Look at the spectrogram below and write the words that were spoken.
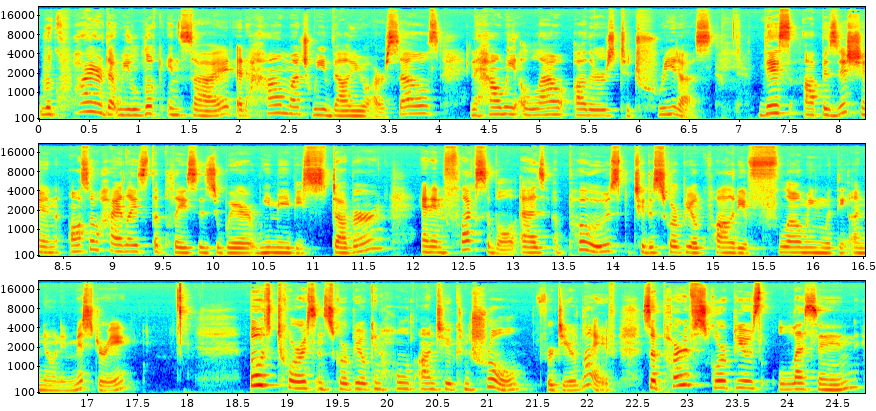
require that we look inside at how much we value ourselves and how we allow others to treat us. This opposition also highlights the places where we may be stubborn and inflexible, as opposed to the Scorpio quality of flowing with the unknown and mystery. Both Taurus and Scorpio can hold on to control for dear life. So, part of Scorpio's lesson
